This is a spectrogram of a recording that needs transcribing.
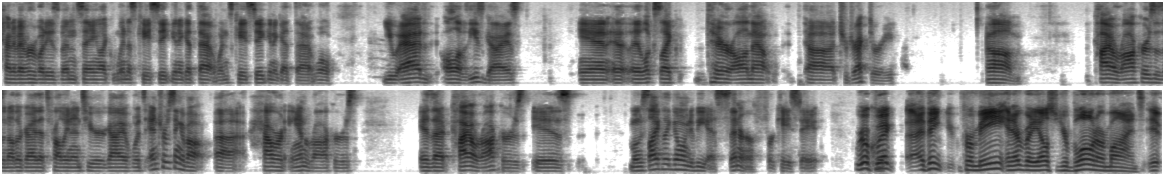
kind of everybody has been saying like, when is K State going to get that? When's K State going to get that? Well, you add all of these guys, and it, it looks like they're on that uh, trajectory. Um, Kyle Rockers is another guy that's probably an interior guy. What's interesting about uh, Howard and Rockers is that Kyle Rockers is most likely going to be a center for K State. Real quick, I think for me and everybody else, you're blowing our minds. It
